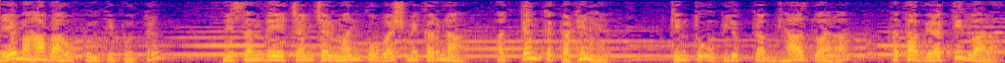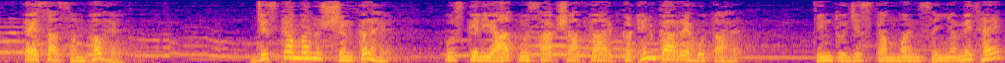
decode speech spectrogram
हे महाबाहु कुंती पुत्र, निसंदेह चंचल मन को वश में करना अत्यंत कठिन है, किंतु उपयुक्त अभ्यास द्वारा तथा विरक्ति द्वारा ऐसा संभव है। जिसका मन श्रृंखल है, उसके लिए आत्म साक्षात्कार कठिन कार्य होता है, किंतु जिसका मन संयमित है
